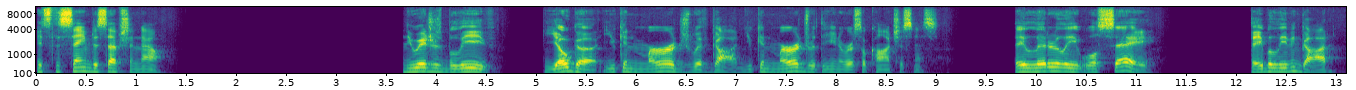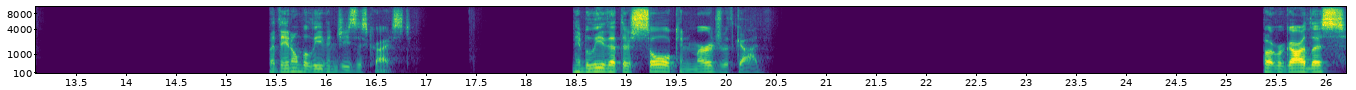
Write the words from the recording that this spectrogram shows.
It's the same deception now. New Agers believe yoga, you can merge with God, you can merge with the universal consciousness. They literally will say they believe in God, but they don't believe in Jesus Christ. They believe that their soul can merge with God. But regardless,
